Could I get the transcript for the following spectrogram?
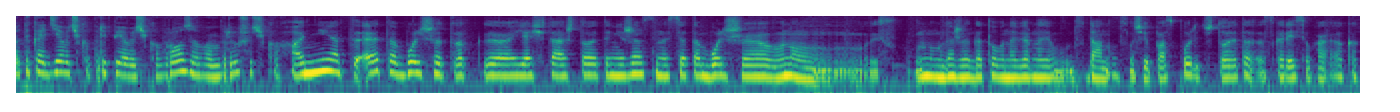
Вот такая девочка-припевочка в розовом, в рюшечках. А нет, это больше, так, э, я считаю, что это не женственность, это больше, ну, ну, даже готова, наверное, в данном случае поспорить, что это, скорее всего, как,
